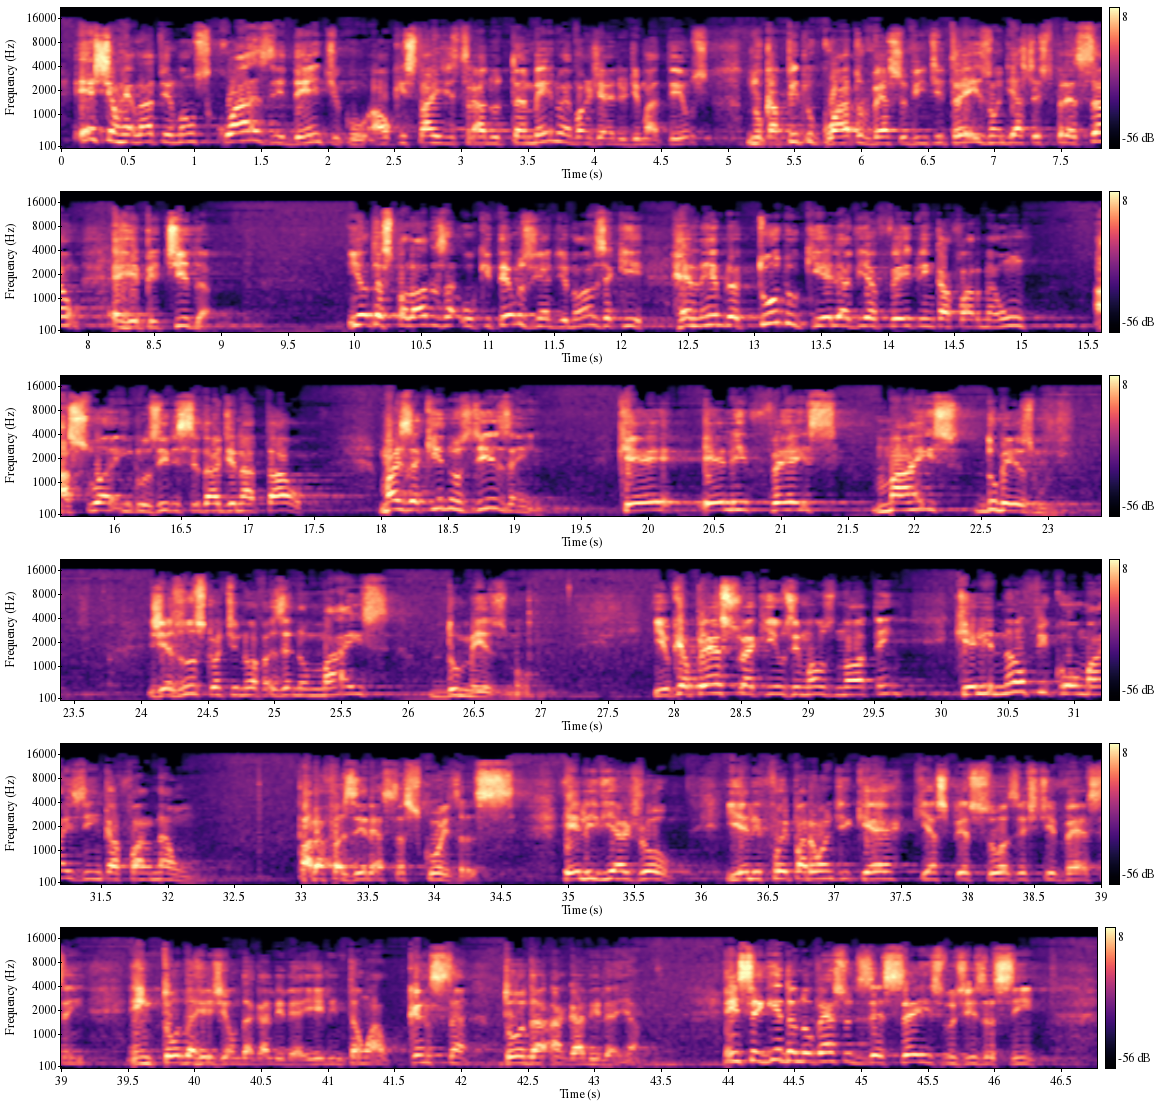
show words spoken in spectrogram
Este é um relato, irmãos, quase idêntico ao que está registrado também no Evangelho de Mateus, no capítulo 4, verso 23, onde essa expressão é repetida. Em outras palavras, o que temos diante de nós é que relembra tudo o que ele havia feito em Cafarnaum, a sua, inclusive, cidade natal. Mas aqui nos dizem que ele fez mais do mesmo. Jesus continua fazendo mais do mesmo. E o que eu peço é que os irmãos notem que ele não ficou mais em Cafarnaum para fazer essas coisas. Ele viajou e ele foi para onde quer que as pessoas estivessem em toda a região da Galileia. Ele então alcança toda a Galileia. Em seguida, no verso 16, nos diz assim:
